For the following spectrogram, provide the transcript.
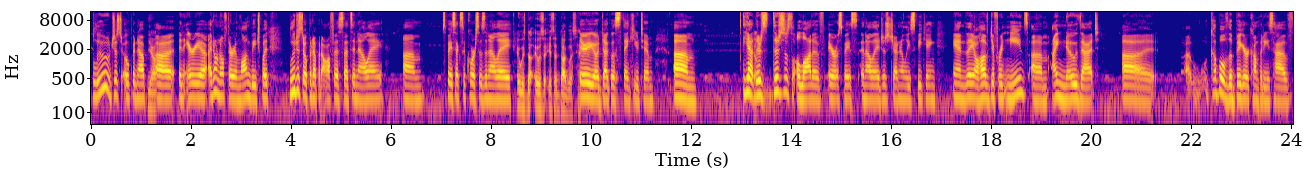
Blue just opened up Yep. uh, an area. I don't know if they're in Long Beach, but Blue just opened up an office that's in LA. Um, SpaceX, of course, is in LA. It was. It was. It's a Douglas hangar. There you go, Douglas. Thank you, Tim. Um, yeah, there's there's just a lot of aerospace in LA, just generally speaking, and they all have different needs. Um, I know that uh, a couple of the bigger companies have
